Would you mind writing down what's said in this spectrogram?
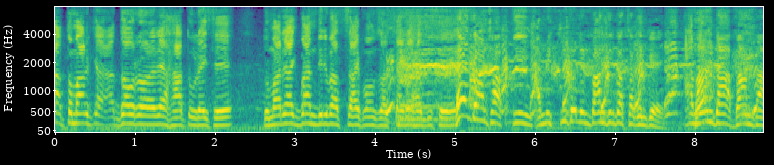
আর তোমার দৌড়ে হাত উড়াইছে। তোমার এক বান্দির বাচ্চায় পঞ্চাশ টাকা দিছে। কি? আপনি কি করলেন বান্দির বাচ্চা কোনকে? বান্দা বান্দা।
